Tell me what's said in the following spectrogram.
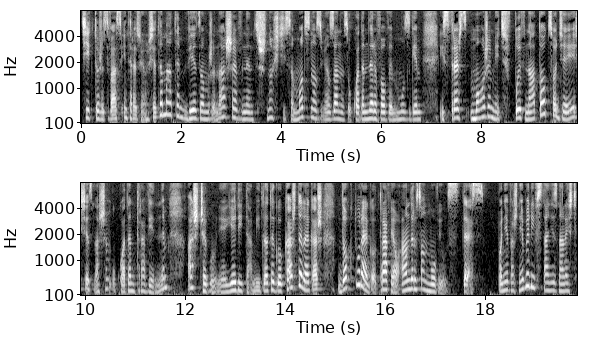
Ci, którzy z Was interesują się tematem, wiedzą, że nasze wnętrzności są mocno związane z układem nerwowym, mózgiem i stres może mieć wpływ na to, co dzieje się z naszym układem trawiennym, a szczególnie jelitami. Dlatego każdy lekarz, do którego trafiał Anderson, mówił stres ponieważ nie byli w stanie znaleźć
